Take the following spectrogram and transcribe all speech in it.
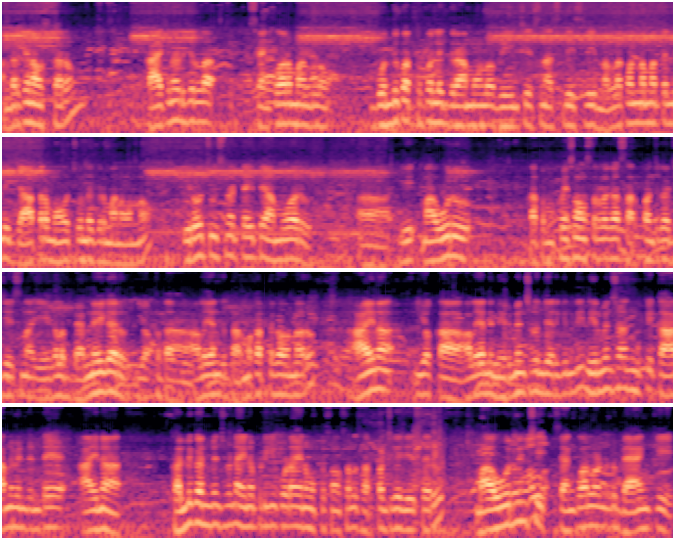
అందరికీ నమస్కారం. కాకినాడ జిల్లా శంకవరం మండలం గొందుకొత్తపల్లి గ్రామంలో వేయించేసిన శ్రీ శ్రీ నల్లకొండమ్మ తల్లి జాతర మహోత్సవం దగ్గర మనం ఉన్నాం. ఈరోజు చూసినట్లయితే అమ్మవారు ఈ- మా ఊరు గత ముప్పై సంవత్సరాలుగా సర్పంచ్గా చేసిన ఈగల బెన్నయ్య గారు ఈ యొక్క ద- ఆలయానికి ధర్మకర్తగా ఉన్నారు. ఆయన ఈ యొక్క ఆలయాన్ని నిర్మించడం జరిగింది. నిర్మించడానికి ముఖ్య కారణం ఏంటంటే ఆయన కళ్ళు కనిపించకుండా అయినప్పటికీ కూడా ఆయన ముప్పై సంవత్సరాలు సర్పంచ్గా చేశారు. మా ఊరు నుంచి శంకవరంలో ఉన్న బ్యాంక్కి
